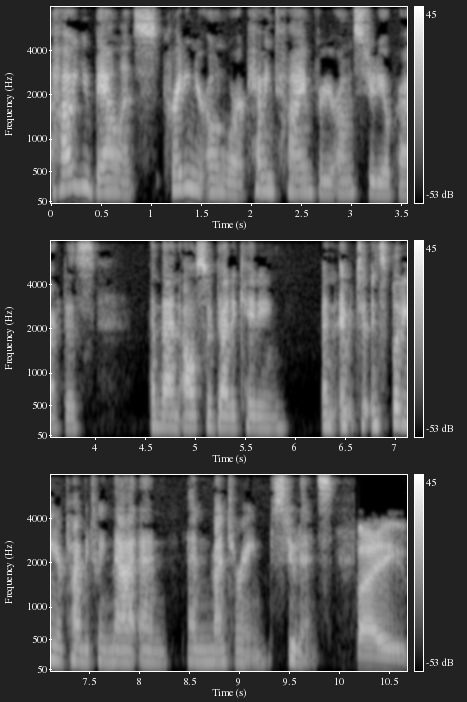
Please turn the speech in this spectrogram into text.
how you balance creating your own work, having time for your own studio practice, and then also dedicating and and, and splitting your time between that and and mentoring students. by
